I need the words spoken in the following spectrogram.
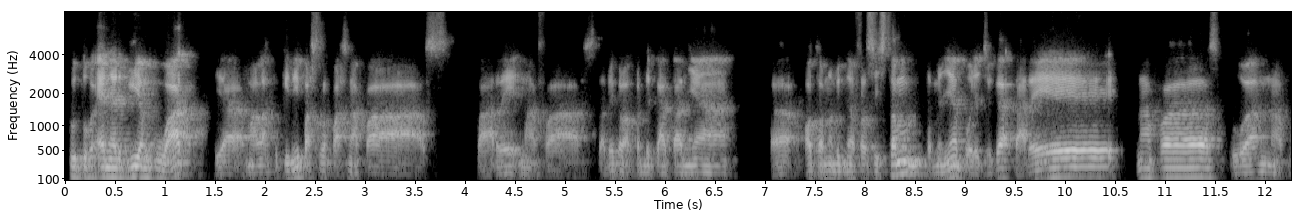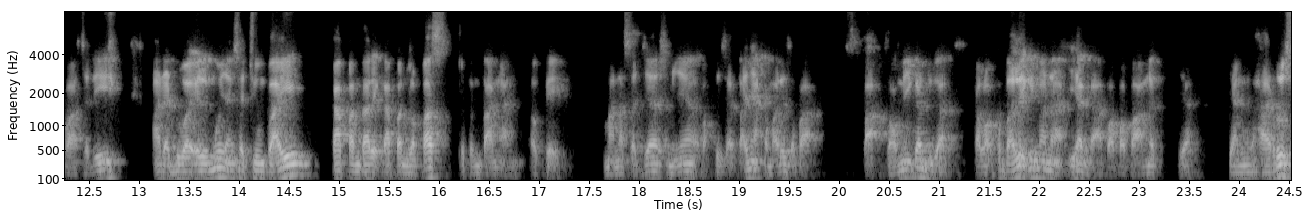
butuh energi yang kuat, ya malah begini pas lepas nafas, tarik nafas. Tapi kalau pendekatannya autonomic nervous system, temennya boleh juga tarik nafas, buang nafas. Jadi ada dua ilmu yang saya jumpai, kapan tarik, kapan lepas, bertentangan. Oke, mana saja sebenarnya waktu saya tanya kemarin Pak Pak Tommy kan juga kalau kebalik gimana? Ya nggak apa-apa banget ya. Yang harus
